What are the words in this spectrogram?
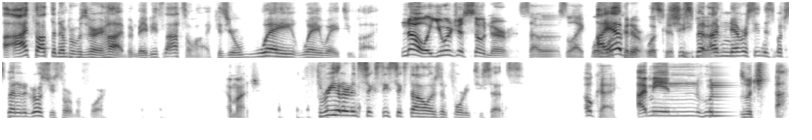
I-, I thought the number was very high, but maybe it's not so high because you're way, way, way too high. No, you were just so nervous. I was like, well, I what am could it- nervous. what could it she be? spent. But I've never seen this much spent at a grocery store before. How much? Three hundred and sixty-six dollars and forty-two cents. Okay. I mean, who knows what? you got?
